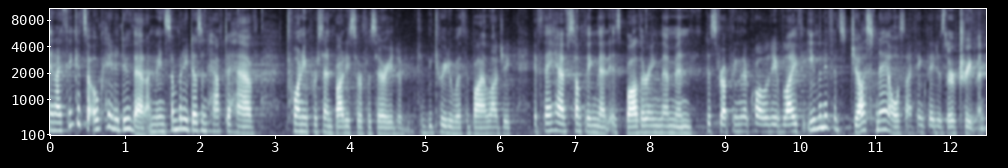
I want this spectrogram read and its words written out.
and I think it's okay to do that. I mean, somebody doesn't have to have 20% body surface area to, to be treated with a biologic. If they have something that is bothering them and disrupting their quality of life, even if it's just nails, I think they deserve treatment.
